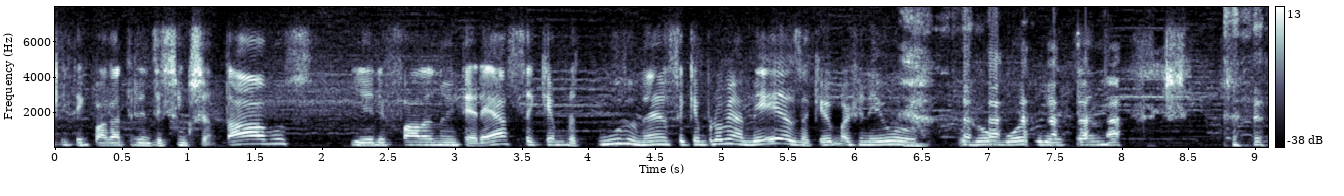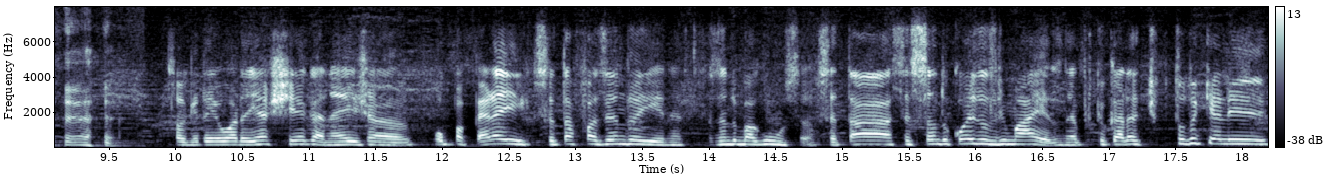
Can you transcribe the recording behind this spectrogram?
Ele tem que pagar 35 centavos. E ele fala, não interessa, quebra tudo, né? Você quebrou minha mesa, que eu imaginei o, o João Gordo gritando. Só que daí o Aranha chega, né, e já... Opa, pera aí, o que você tá fazendo aí, né? Tá fazendo bagunça. Você tá acessando coisas demais, né? Porque o cara, tipo, tudo que ele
